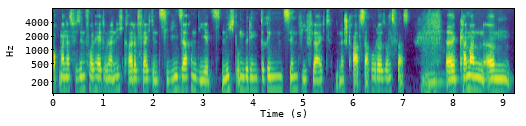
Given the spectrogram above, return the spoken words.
ob man das für sinnvoll hält oder nicht, gerade vielleicht in Zivilsachen, die jetzt nicht unbedingt dringend sind, wie vielleicht eine Strafsache oder sonst was, mhm. äh, kann man ähm,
